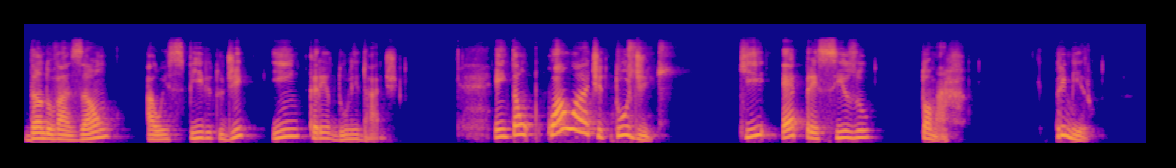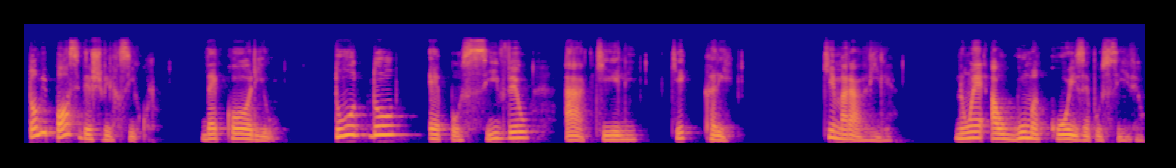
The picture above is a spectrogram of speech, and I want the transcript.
dando vazão ao espírito de incredulidade. Então, qual a atitude que é preciso tomar? Primeiro, tome posse deste versículo, decore-o. Tudo é possível àquele que crê. Que maravilha! Não é alguma coisa é possível,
